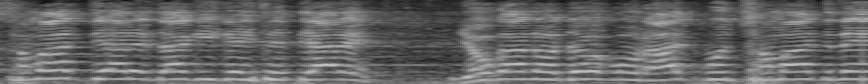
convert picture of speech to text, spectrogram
સમાજ જ્યારે જાગી ગઈ છે, ત્યારે યોગાનો જોગ હું રાજપૂત સમાજને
